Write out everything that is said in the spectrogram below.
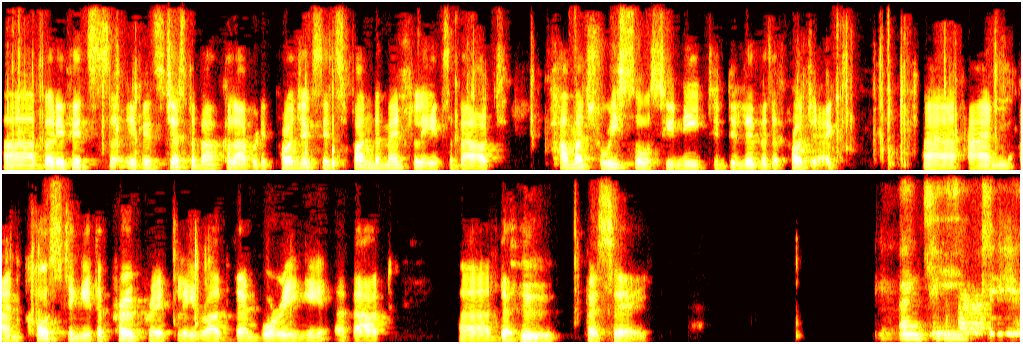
uh, but if it's if it's just about collaborative projects, it's fundamentally it's about how much resource you need to deliver the project uh, and and costing it appropriately rather than worrying about uh, the who per se. Thank you. Exactly,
